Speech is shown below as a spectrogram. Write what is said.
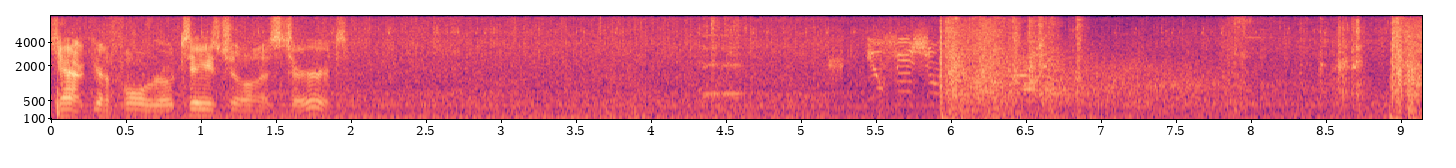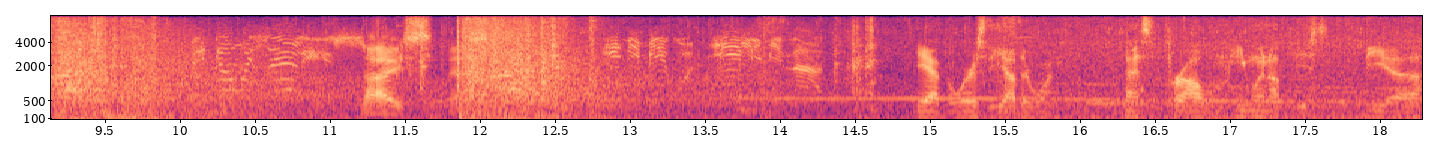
Can't get a full rotation on his turret. Nice, he missed. Inimigo eliminado. Yeah, but where's the other one? That's the problem. He went up the, the uh,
